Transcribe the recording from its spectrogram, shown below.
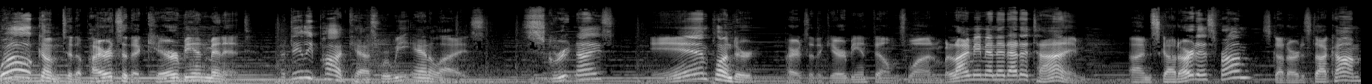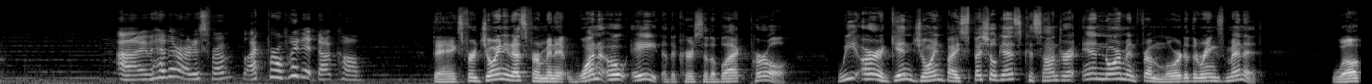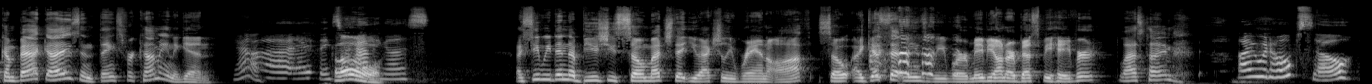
Welcome to the Pirates of the Caribbean Minute, a daily podcast where we analyze, scrutinize, and plunder Pirates of the Caribbean films one blimey minute at a time. I'm Scott Artist from ScottArtist.com. I'm Heather Artist from BlackPearlMinute.com. Thanks for joining us for minute 108 of The Curse of the Black Pearl. We are again joined by special guests Cassandra and Norman from Lord of the Rings Minute. Welcome back, guys, and thanks for coming again. Yeah. Hi, thanks Hello. for having us. I see we didn't abuse you so much that you actually ran off, so I guess that means we were maybe on our best behavior last time. I would hope so.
